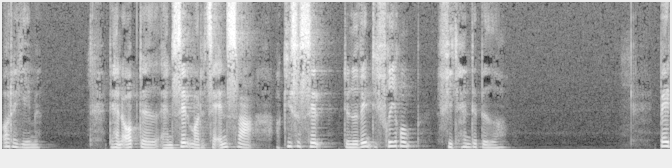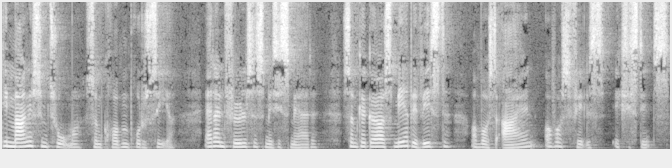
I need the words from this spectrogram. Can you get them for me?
og derhjemme. Da han opdagede, at han selv måtte tage ansvar og give sig selv det nødvendige frirum, fik han det bedre. Bag de mange symptomer, som kroppen producerer, er der en følelsesmæssig smerte, som kan gøre os mere bevidste om vores egen og vores fælles eksistens.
